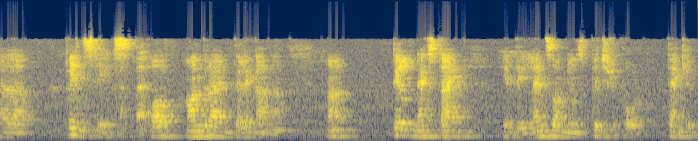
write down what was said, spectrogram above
uh, twin states of Andhra and Telangana. Uh, till next time in the Lens on News pitch report. Thank you.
